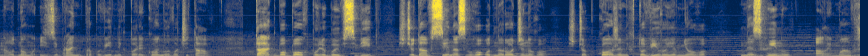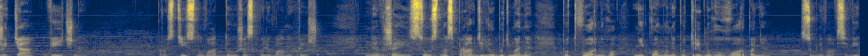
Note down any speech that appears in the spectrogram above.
На одному із зібрань проповідник переконливо читав Так бо Бог полюбив світ, що дав сина свого однородженого, щоб кожен, хто вірує в нього, не згинув, але мав життя вічне. Прості слова дуже схвилювали Гришу. Невже Ісус насправді любить мене, потворного, нікому не потрібного горбаня? сумнівався він.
